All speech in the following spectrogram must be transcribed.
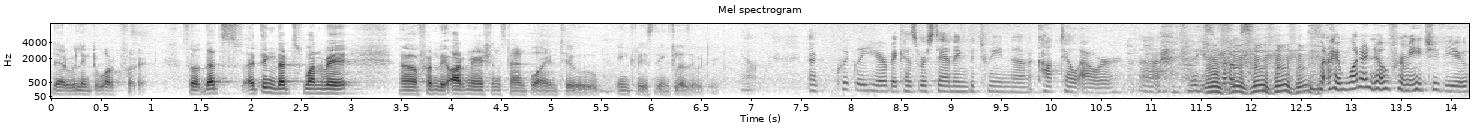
they're willing to work for it. So that's, I think that's one way uh, from the organization standpoint to increase the inclusivity. Yeah. Uh, quickly here, because we're standing between uh, cocktail hour uh, for these folks. but I want to know from each of you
